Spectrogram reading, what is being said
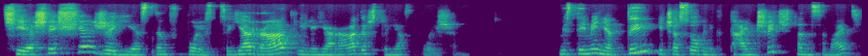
Чешище же естем в Польсце. Я рад или я рада, что я в Польше. Местоимение ты и часовник танчить, танцевать.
